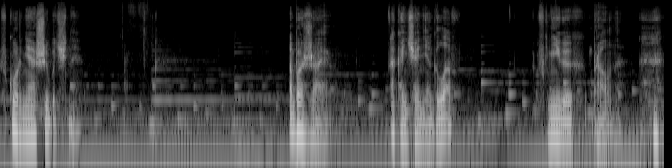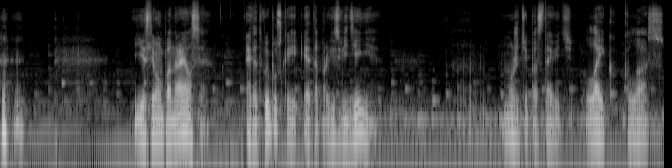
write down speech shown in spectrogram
в корне ошибочные. Обожаю окончание глав в книгах Брауна. Если вам понравился, этот выпуск и это произведение, э, можете поставить лайк, класс,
